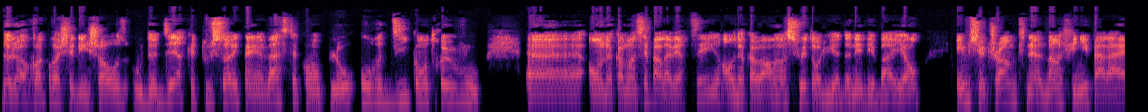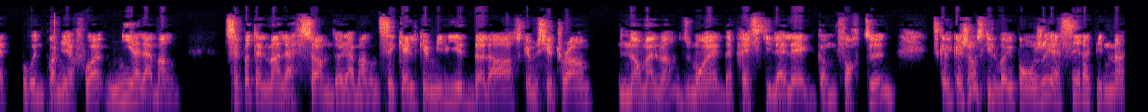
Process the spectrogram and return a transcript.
de leur reprocher des choses ou de dire que tout ça est un vaste complot ourdi contre vous. Euh, on a commencé par l'avertir, on a ensuite on lui a donné des baillons. Et M. Trump, finalement, a fini par être, pour une première fois, mis à l'amende. C'est pas tellement la somme de l'amende, c'est quelques milliers de dollars, ce que M. Trump, normalement, du moins d'après ce qu'il allègue comme fortune, c'est quelque chose qu'il va éponger assez rapidement.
